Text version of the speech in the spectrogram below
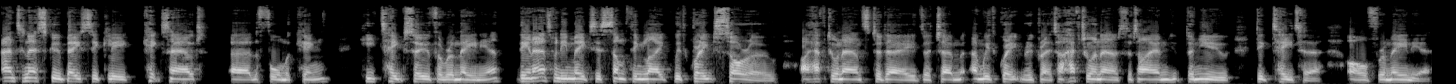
Antonescu basically kicks out uh, the former king he takes over Romania. The announcement he makes is something like, with great sorrow, I have to announce today that, um, and with great regret, I have to announce that I am the new dictator of Romania.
